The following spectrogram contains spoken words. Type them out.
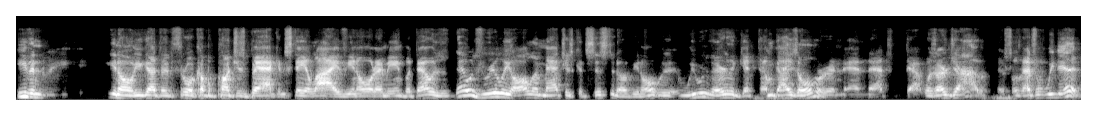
even you know you got to throw a couple punches back and stay alive you know what i mean but that was that was really all the matches consisted of you know we, we were there to get them guys over and and that that was our job so that's what we did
